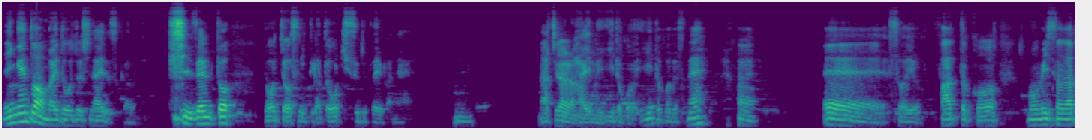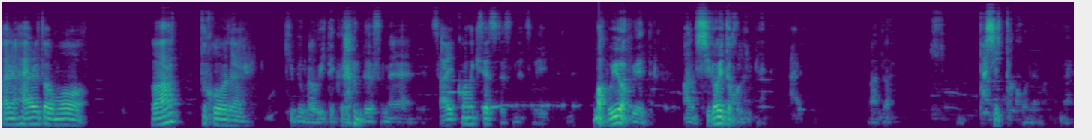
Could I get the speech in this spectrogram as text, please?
人間とはあんまり同調しないですからね。自然と同調するっていうか、同期するというかね。うん。ナチュラルハイのいいところ、いいところですね。はい。えー、そういう、パッとこう、もみじの中に入るともう、わーっとこうね、気分が浮いてくるんですね。最高の季節ですね、そういう意味でね。まあ、冬は冬で、あの、白いところにね、はい。また、パシッとこうね、ね、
